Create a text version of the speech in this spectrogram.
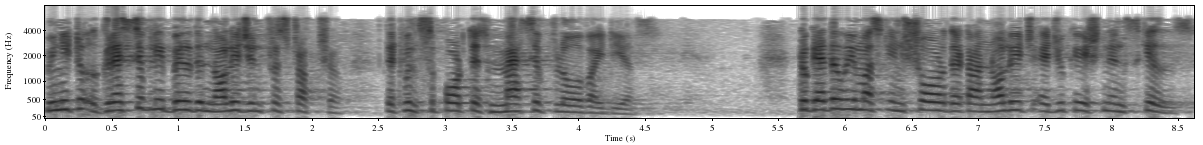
We need to aggressively build the knowledge infrastructure that will support this massive flow of ideas. Together, we must ensure that our knowledge, education, and skills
